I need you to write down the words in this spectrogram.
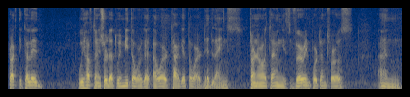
Practically, we have to ensure that we meet our our target, our deadlines. Turnaround time is very important for us, and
